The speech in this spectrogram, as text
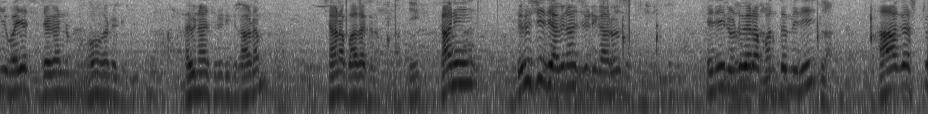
ఈ వైఎస్ జగన్మోహన్ రెడ్డి అవినాష్ రెడ్డికి రావడం చాలా బాధాకరం. కానీ తెలిసి ఇది అవినాష్ రెడ్డికి ఆ రోజు ఇది రెండు వేల పంతొమ్మిది ఆగస్టు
